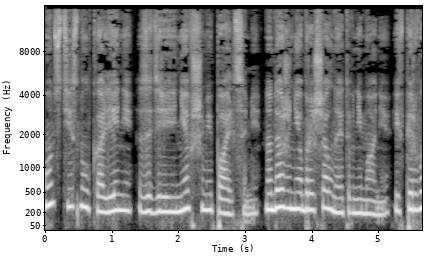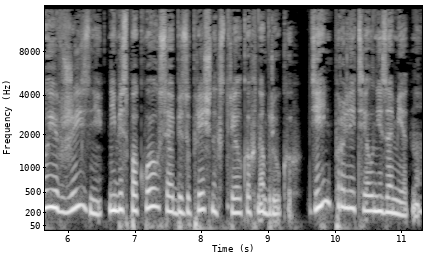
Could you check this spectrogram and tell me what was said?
Он стиснул колени задеревеневшими пальцами, но даже не обращал на это внимания и впервые в жизни не беспокоился о безупречных стрелках на брюках. День пролетел незаметно.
